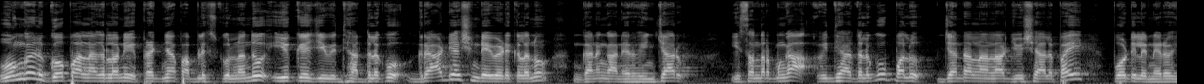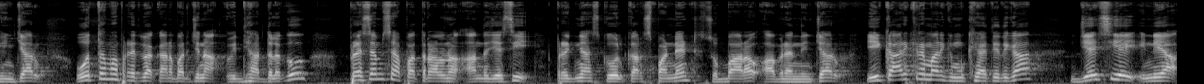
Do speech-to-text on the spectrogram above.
ఒంగోలు గోపాల్ నగర్లోని Pragna public school నందు UKG విద్యార్థులకు గ్రాడ్యుయేషన్ డే వేడుకలను ఘనంగా నిర్వహించారు. ఈ సందర్భంగా విద్యార్థులకు పలు జనరల్ నాలెడ్జ్ విషయాలపై పోటీలు నిర్వహించారు. ఉత్తమ ప్రతిభ కనబరిచిన విద్యార్థులకు ప్రశంసా పత్రాలను అందజేసి ప్రజ్ఞా స్కూల్ కరస్పాండెంట్ సుబ్బారావు అభినందించారు. ఈ కార్యక్రమానికి ముఖ్య అతిథిగా JCI India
